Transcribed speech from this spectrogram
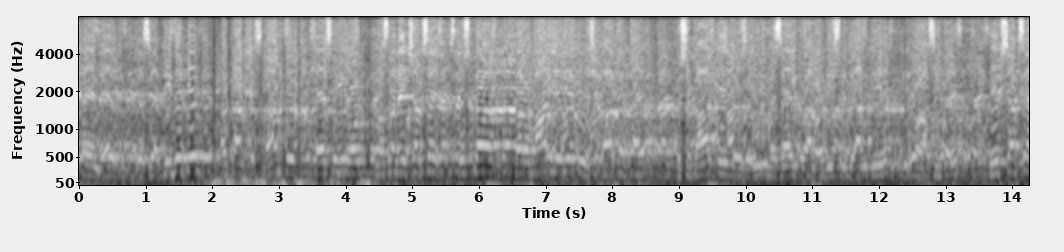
عین ہے جیسے عقیدے کے ارکان اسلام کے ایسے ہی اور مثلا ایک شخص ہے اس کا کاروبار یہی ہے کہ وہ شکار کرتا ہے تو شکار کے جو ضروری مسائل قرآن و حدیث نے بیان کیے وہ حاصل کرے ایک شخص ہے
